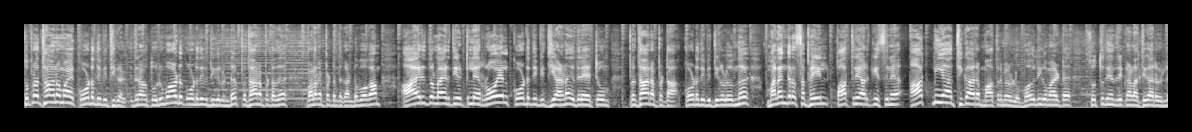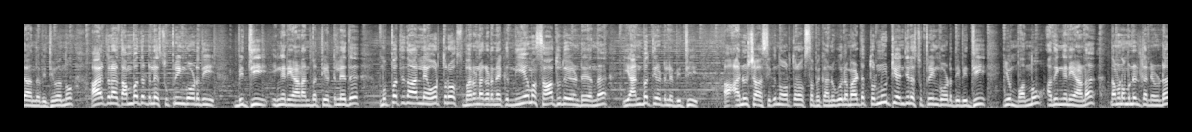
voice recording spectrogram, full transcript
സുപ്രധാനമായ കോടതി വിധികൾ. ഇതിനകത്ത് ഒരുപാട് കോടതി വിധികളുണ്ട്. പ്രധാനപ്പെട്ടത് വളരെ പെട്ടെന്ന് കണ്ടുപോകാം. ആയിരത്തി തൊള്ളായിരത്തി എട്ടിലെ റോയൽ കോടതി വിധിയാണ് ഇതിലെ ഏറ്റവും പ്രധാനപ്പെട്ട കോടതി വിധികളൊന്ന്. മലങ്കര സഭയിൽ പാത്രിയാർ പാത്രിയാർക്കീസിന് ആത്മീയാധികാരം മാത്രമേ ഉള്ളൂ. ഭൗതികമായിട്ട് സ്വത്ത് നിയന്ത്രിക്കാനുള്ള അധികാരമില്ല എന്ന് വിധി വന്നു. ആയിരത്തി തൊള്ളായിരത്തി അമ്പത്തെട്ടിലെ സുപ്രീം കോടതി വിധി ഇങ്ങനെയാണ് അൻപത്തിയെട്ടിലേത്. മുപ്പത്തിനാലിലെ ഓർത്തഡോക്സ് ഭരണഘടനയ്ക്ക് നിയമസാധുതയുണ്ട് എന്ന് ഈ അൻപത്തിയെട്ടിലെ വിധി അനുശാസിക്കുന്നു. ഓർത്തഡോക്സ് സഭയ്ക്ക് അനുകൂലമായിട്ട് തൊണ്ണൂറ്റിയഞ്ചിലെ സുപ്രീം കോടതി വിധിയും വന്നു. അതിങ്ങനെയാണ് നമ്മുടെ മുന്നിൽ തന്നെയുണ്ട്.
